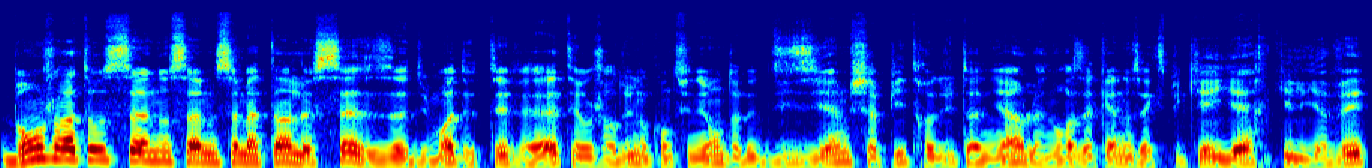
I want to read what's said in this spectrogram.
Bonjour à tous, nous sommes ce matin le 16 du mois de Tevet et aujourd'hui nous continuons de le dixième chapitre du Tanya où la Nourazaken nous a expliqué hier qu'il y avait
